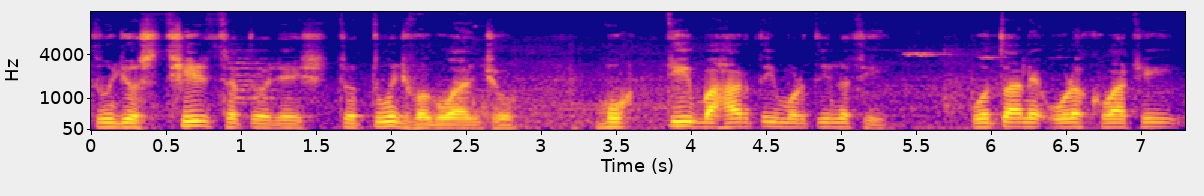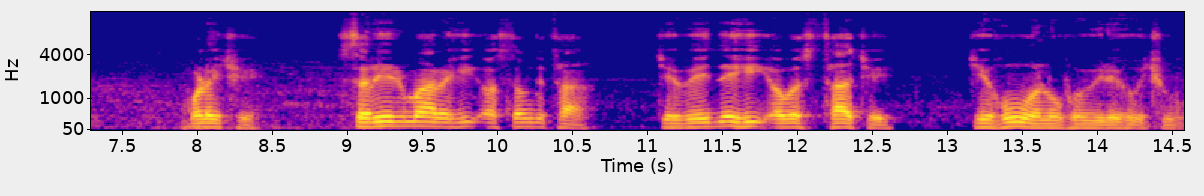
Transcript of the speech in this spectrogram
તું જો સ્થિર થતો જઈશ, તો તું જ ભગવાન છો. મુક્તિ બહારથી મળતી નથી. પોતાને ઓળખવાથી મળે છે. શરીરમાં રહી અસંગતા જે વૈદેહી અવસ્થા છે, જે હું અનુભવી રહ્યો છું.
